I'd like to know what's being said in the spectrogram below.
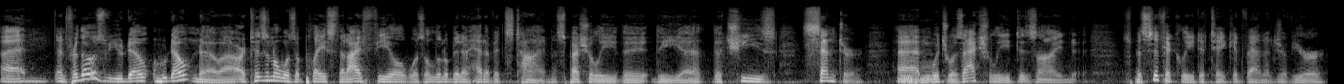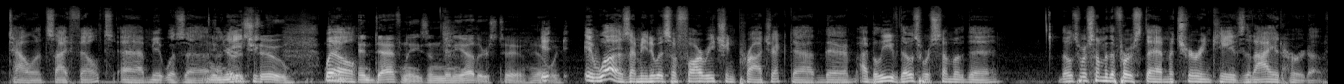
um, and for those of you don't who don't know, uh, artisanal was a place that I feel was a little bit ahead of its time, especially the the uh, the cheese center, um, Mm-hmm. which was actually designed specifically to take advantage of your talents. I felt um, it was a And an yours aging- too. Well, and, and Daphne's and many others too. Yeah, we- it, it was. I mean, it was a far-reaching project. Um, there, I believe those were some of the those were some of the first uh, maturing caves that I had heard of.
